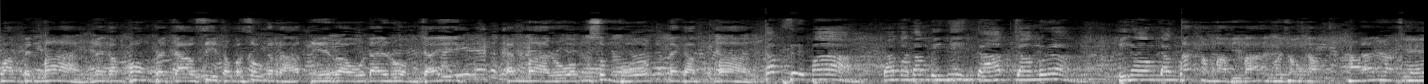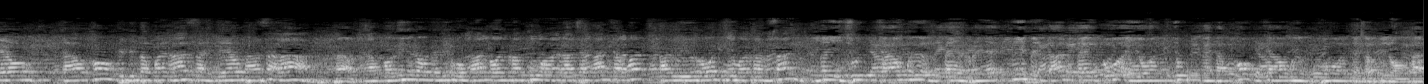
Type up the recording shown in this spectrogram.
ความเป็นมานะครับห้องพระเจ้าซี่ธรรมสุกราชที่เราได้ร่วมใจกันมารวมสุมโพธนะครับมาครับเสพาจะมาทำพิธีกราบเจ้าเมือง พี่น้องจังหวันัดกธรรมาภิบาลเลยคุณผู้ชมครับได้รับแก้วดาวข้องพิพิธภัณฑ์หาใส่แก้วผาสาราครับครับวันนี้เราได้มีโอกาสนอนรับผู้ว่าราชการจังหวัดทาลีโรจีวัฒนสั้นในชุดเจ้าเมืองแต่แรกนี่เป็นการแต่งตัวโยนชุดนะครับห้องเจ้าเมืองพนนะครับพี่น้องครับ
